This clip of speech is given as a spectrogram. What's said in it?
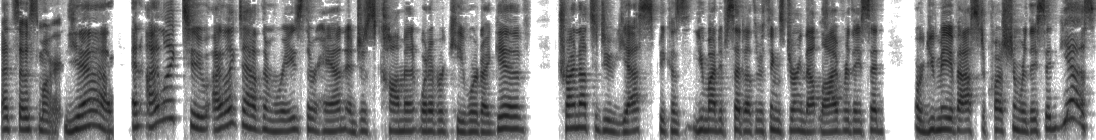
That's so smart. Yeah. And I like to, I like to have them raise their hand and just comment whatever keyword I give. Try not to do yes, because you might have said other things during that live where they said, or you may have asked a question where they said yes.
